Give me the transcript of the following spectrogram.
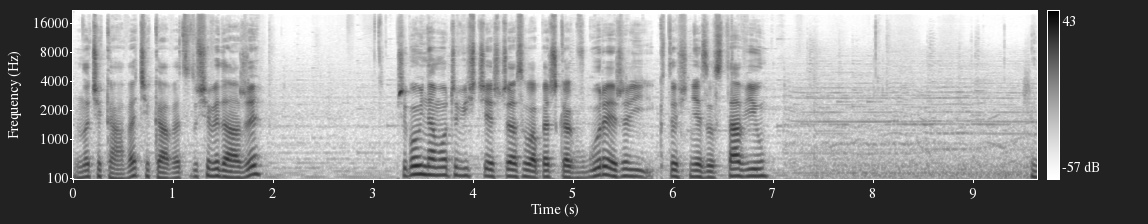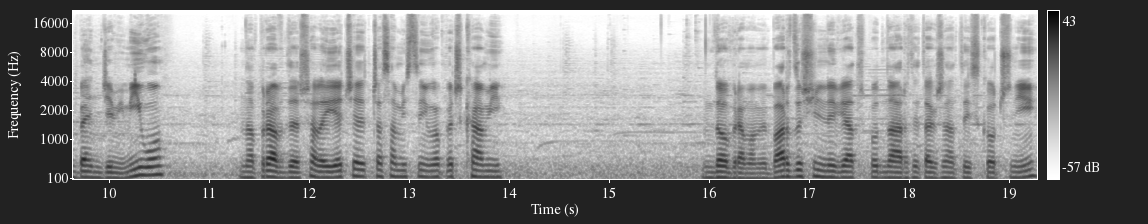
No ciekawe, ciekawe, co tu się wydarzy. Przypominam oczywiście jeszcze raz o łapeczkach w górę, jeżeli ktoś nie zostawił. Będzie mi miło. Naprawdę szalejecie czasami z tymi łapeczkami. Dobra, mamy bardzo silny wiatr pod narty, także na tej skoczni.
